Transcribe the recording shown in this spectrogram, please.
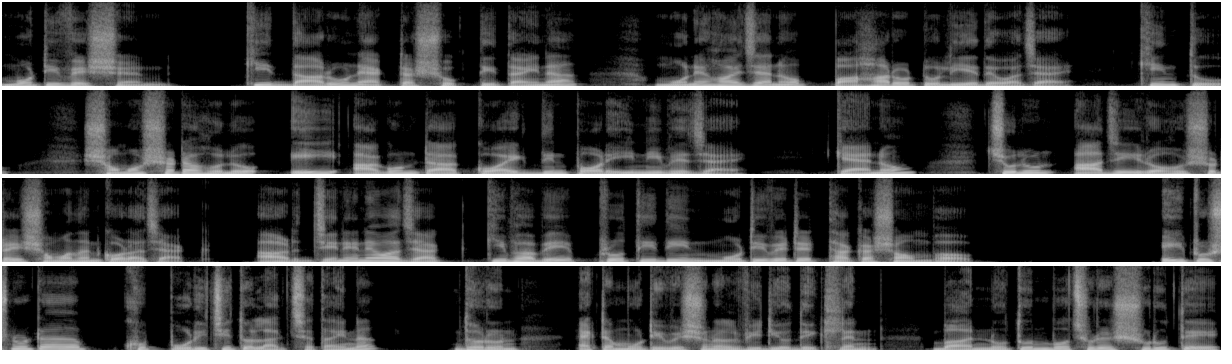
মোটিভেশন। কি দারুণ একটা শক্তি, তাই না? মনে হয় যেন পাহাড়ও টলিয়ে দেওয়া যায়। কিন্তু সমস্যাটা হলো, এই আগুনটা কয়েকদিন পরেই নিভে যায়। কেন? চলুন আজ এই রহস্যটাই সমাধান করা যাক। আর জেনে নেওয়া যাক কীভাবে প্রতিদিন মোটিভেটেড থাকা সম্ভব। এই প্রশ্নটা খুব পরিচিত লাগছে, তাই না? ধরুন, একটা মোটিভেশনাল ভিডিও দেখলেন বা নতুন বছরের শুরুতে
